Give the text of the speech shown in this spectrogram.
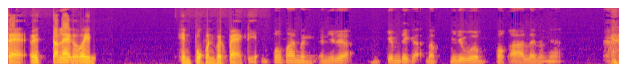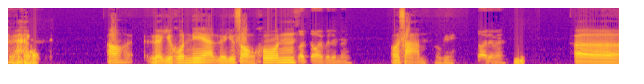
แต่เอ้ยตอนแรกก็เห็น เห็นปกมันแปลกๆดีโปรไฟล์เหมือนอันนี้เลยอะเกมเด็กอะแบบมีดิวเวอร์บล็อกอาร์ตอะไรแบบเนี้ยเอาเหลือกี่คนเนี่ย เหลืออยู่สองคนเราจอยไปเลยไหมอ๋อสามโอเคจอยเลยไหมเอ่อ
